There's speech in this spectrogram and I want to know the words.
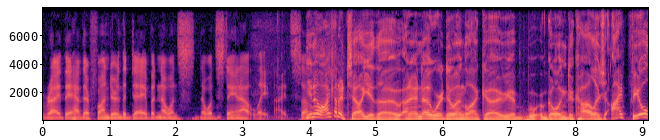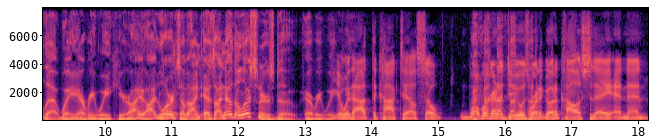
right. They have their fun during the day, but no one's no one's staying out late nights. So you know, I got to tell you though, and I know we're doing like uh, going to college. I feel that way every week here. I I learn something, I, as I know the listeners do every week. Yeah, without the cocktails. So what we're going to do is we're going to go to college today and then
